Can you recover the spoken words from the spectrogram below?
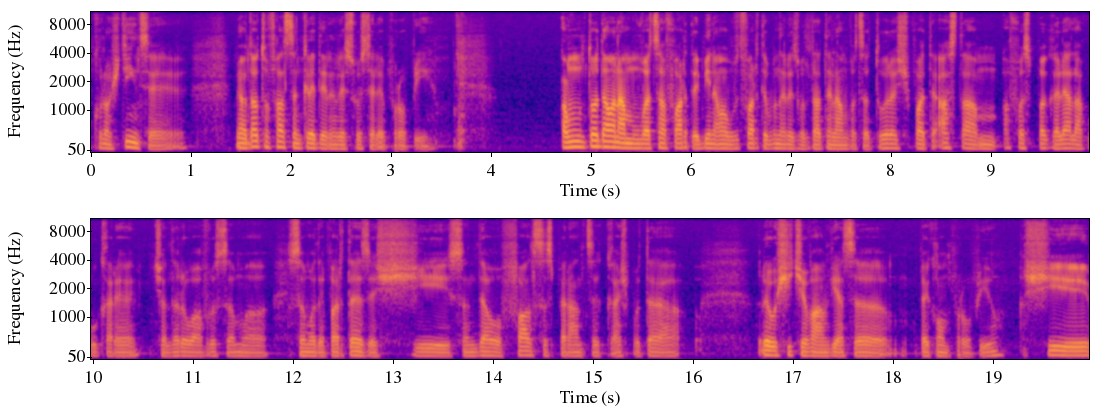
cunoștințe, mi-au dat o falsă încredere în resursele proprii am întotdeauna am învățat foarte bine, am avut foarte bune rezultate la învățătură și poate asta a fost păcăleala cu care cel de rău a vrut să mă, să mă depărteze și să-mi dea o falsă speranță că aș putea reuși ceva în viață pe cont propriu și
